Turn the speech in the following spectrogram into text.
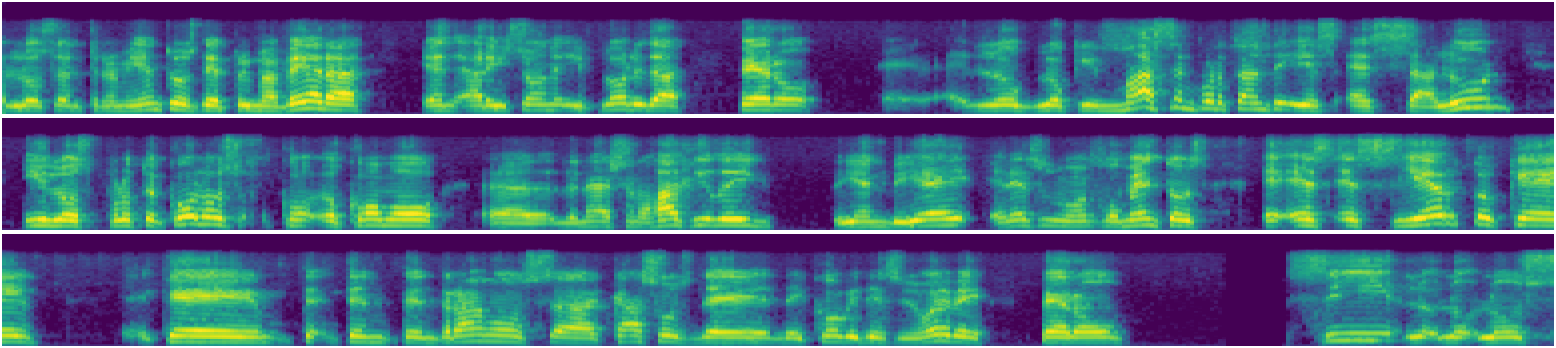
los entrenamientos de primavera en Arizona y Florida, pero eh, lo, que más importante es, salud y los protocolos como uh, the National Hockey League, the NBA, en esos momentos e, es, cierto que que tendremos ah, casos de, de COVID-19, pero sí los,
